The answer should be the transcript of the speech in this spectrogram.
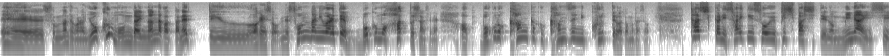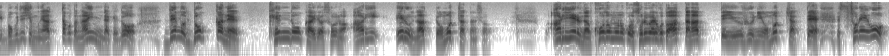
えー、その、なんていうのかな、よく問題になんなかったねっっていうわけですよ。で、そんなに言われて僕もハッとしたんですよね。あ、僕の感覚完全に狂ってるわと思ったんですよ。確かに最近そういうピシパシっていうのを見ないし、僕自身もやったことないんだけど、でもどっかね、剣道界ではそういうのあり得るなって思っちゃったんですよ。あり得るな。子供の頃それぐらいのことあったなっていうふうに思っちゃって、それを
